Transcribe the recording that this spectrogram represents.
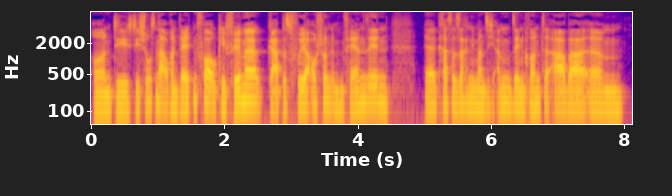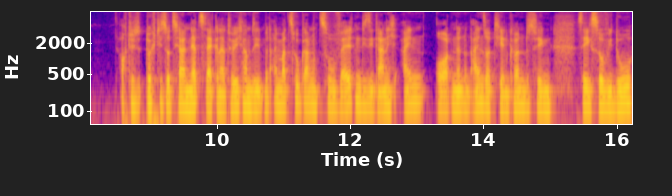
Und die, die stoßen da auch in Welten vor. Okay, Filme gab es früher auch schon im Fernsehen, äh, krasse Sachen, die man sich ansehen konnte, aber ähm, auch durch, durch, die sozialen Netzwerke natürlich haben sie mit einmal Zugang zu Welten, die sie gar nicht einordnen und einsortieren können. Deswegen sehe ich es so wie du.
